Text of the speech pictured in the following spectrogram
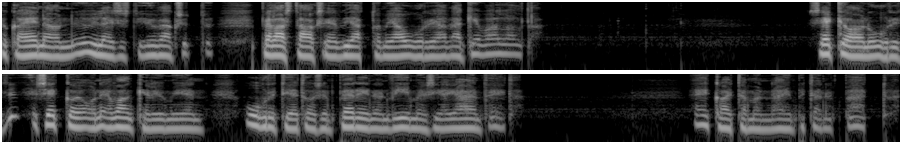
joka enää on yleisesti hyväksytty, pelastaakseen viattomia uhria väkivallalta. Sekö on, uhri, sekö on evankeliumien uhritietoisen perinnön viimeisiä jäänteitä? Ei kai tämän näin pitänyt päättyä.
